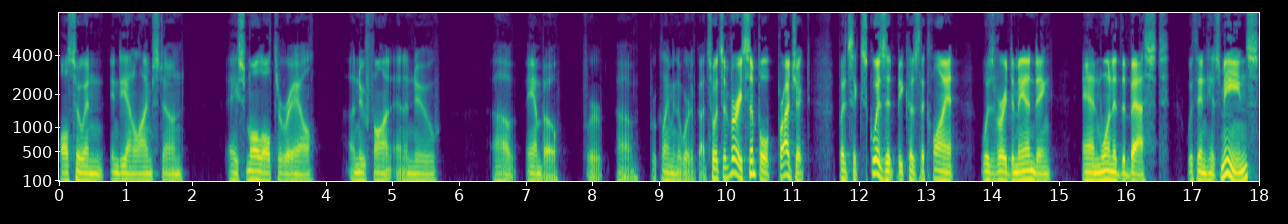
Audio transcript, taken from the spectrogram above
also in Indiana limestone, a small altar rail, a new font, and a new uh, ambo for uh, proclaiming the Word of God. So it's a very simple project, but it's exquisite because the client was very demanding and wanted the best within his means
